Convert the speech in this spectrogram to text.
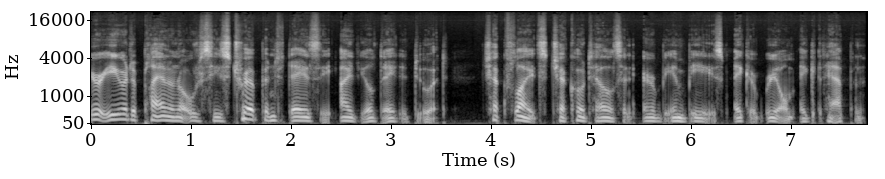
You're eager to plan an overseas trip, and today is the ideal day to do it. Check flights, check hotels and Airbnbs, make it real, make it happen.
